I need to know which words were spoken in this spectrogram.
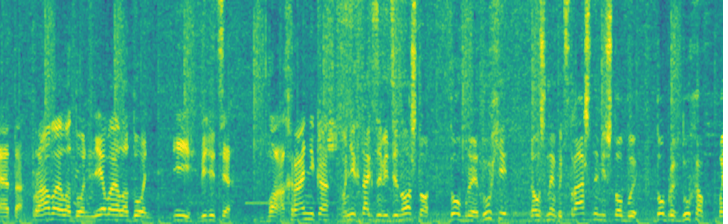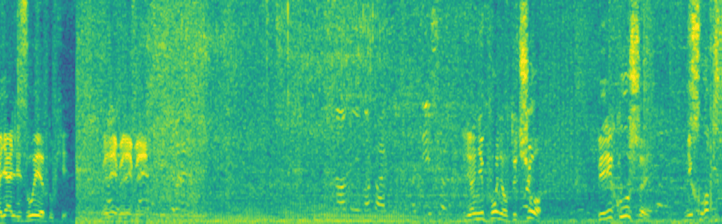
Это правая ладонь, левая ладонь. И видите, два охранника. У них так заведено, что добрые духи должны быть страшными, чтобы добрых духов боялись злые духи. Бери, бери, бери. Я не понял, ты чё? Перекушай. Не хочешь?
